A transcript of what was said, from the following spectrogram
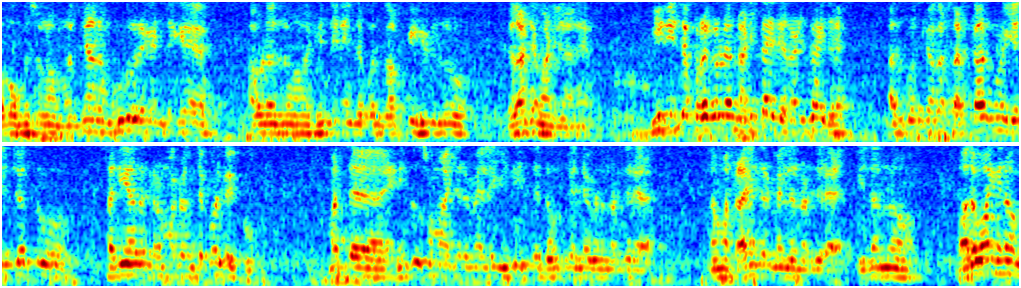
ಒಬ್ಬ ಮುಸಲ್ಮಾನ್ ಮಧ್ಯಾಹ್ನ ಮೂರುವರೆ ಗಂಟೆಗೆ ಅವಳನ್ನು ಹಿಂದಿನಿಂದ ಬಂದು ಅಪ್ಪಿ ಹಿಡಿದು ಗಲಾಟೆ ಮಾಡಿದ್ದಾನೆ. ಈ ರೀತಿಯ ಪ್ರಕರಣ ನಡೀತಾ ಇದೆ ನಡೀತಾ ಇದೆ. ಅದಕ್ಕೋಸ್ಕರ ಸರ್ಕಾರಗಳು ಎಚ್ಚೆತ್ತು ಸರಿಯಾದ ಕ್ರಮಗಳನ್ನು ತಗೊಳ್ಬೇಕು ಮತ್ತು ಹಿಂದೂ ಸಮಾಜದ ಮೇಲೆ ಈ ರೀತಿಯ ದೌರ್ಜನ್ಯಗಳು ನಡೆದರೆ, ನಮ್ಮ ತಾಯಂದ್ರ ಮೇಲೆ ನಡೆದರೆ ಇದನ್ನು ಬಲವಾಗಿ ನಾವು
